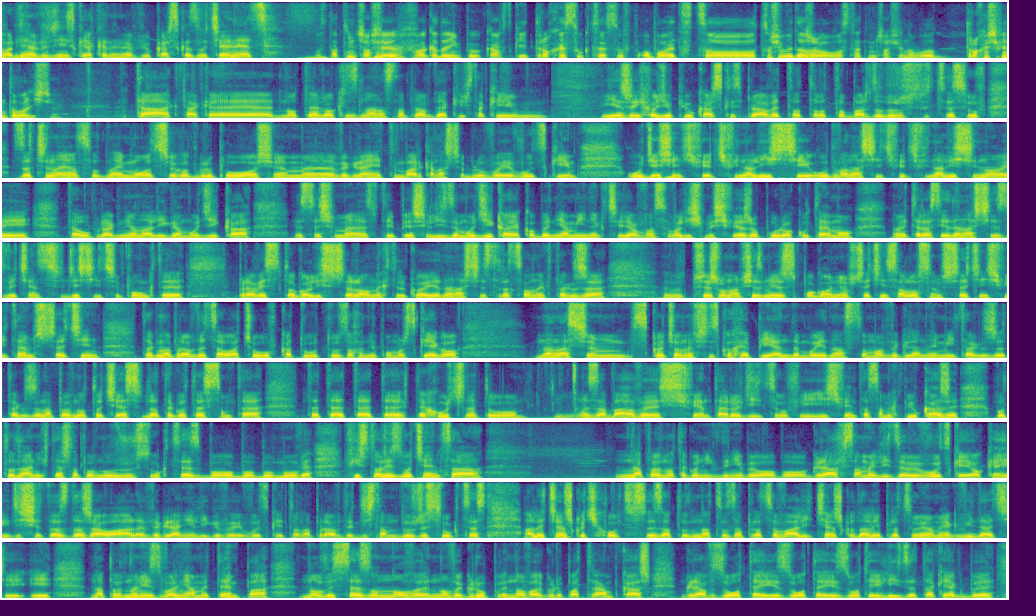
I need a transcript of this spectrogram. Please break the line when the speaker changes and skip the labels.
Kordian Rudziński, Akademia Piłkarska Złocieniec.
W ostatnim czasie w Akademii Piłkarskiej trochę sukcesów. Opowiedz, co, co się wydarzyło w ostatnim czasie, no bo trochę świętowaliście.
Tak, tak. e, No ten rok jest dla nas naprawdę jakiś taki, jeżeli chodzi o piłkarskie sprawy, to, to, to bardzo dużo sukcesów, zaczynając od najmłodszych, od grupy U8, e, wygranie Tymbarka na szczeblu wojewódzkim, U10 ćwierćfinaliści, U12 ćwierćfinaliści, no i ta upragniona Liga Młodzika. Jesteśmy w tej pierwszej lidze Młodzika jako Beniaminek, czyli awansowaliśmy świeżo pół roku temu, no i teraz 11 zwycięstw, 33 punkty, prawie 100 goli strzelonych, tylko 11 straconych, także e, przyszło nam się zmierzyć z Pogonią, Szczecin Salosem, Szczecin Świtem, Szczecin tak naprawdę cała czołówka tu, tu zachodniopomorskiego. Na naszym skończone wszystko happy endem, bo 11 wygranymi, także, także na pewno to cieszy, dlatego też są te, te, te, te, te, te huczne tu zabawy, święta rodziców i, i święta samych piłkarzy, bo to dla nich też na pewno duży sukces, bo, bo, bo mówię, w historii Złocieńca na pewno tego nigdy nie było, bo gra w samej lidze wojewódzkiej, ok, gdzieś się to zdarzało, ale wygranie ligi wojewódzkiej to naprawdę gdzieś tam duży sukces, ale ciężko ci chłopcy sobie za to, na to zapracowali, ciężko dalej pracują, jak widać i, i na pewno nie zwalniamy tempa, nowy sezon, nowe, nowe grupy, nowa grupa Trampkarz, gra w złotej, złotej, złotej lidze, tak jakby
